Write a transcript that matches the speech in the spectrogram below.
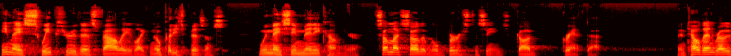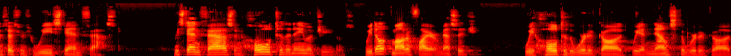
He may sweep through this valley like nobody's business. We may see many come here, so much so that we'll burst the seams. God grant that. Until then, brothers and sisters, we stand fast. We stand fast and hold to the name of Jesus. We don't modify our message. We hold to the Word of God. We announce the Word of God.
